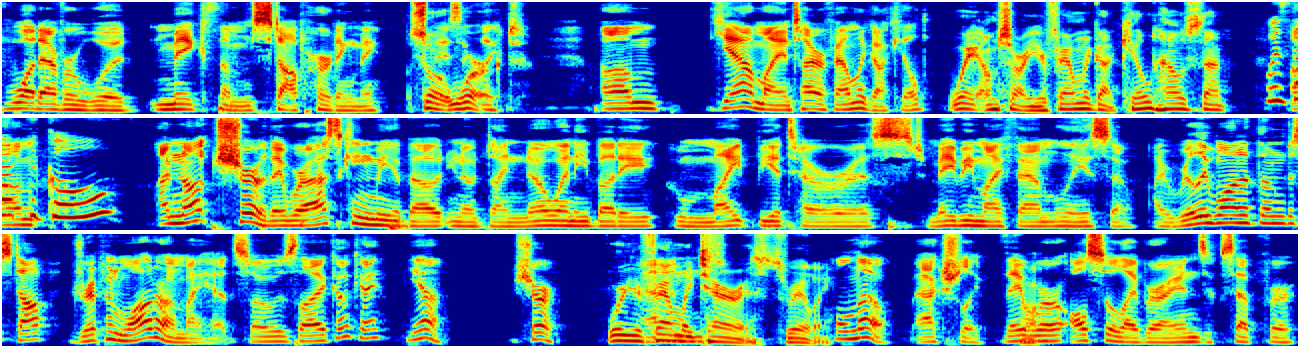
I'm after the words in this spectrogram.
whatever would make them stop hurting me. So it worked. Um, yeah, my entire family got killed. Wait, I'm sorry. Your family got killed. How's that? Was that Um, the goal? I'm not sure. They were asking me about, you know, do I know anybody who might be a terrorist? Maybe my family. So I really wanted them to stop dripping water on my head. So I was like, okay, yeah, sure. Were your family And- terrorists? Really? Well, no, actually. They Oh. were also librarians, except for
